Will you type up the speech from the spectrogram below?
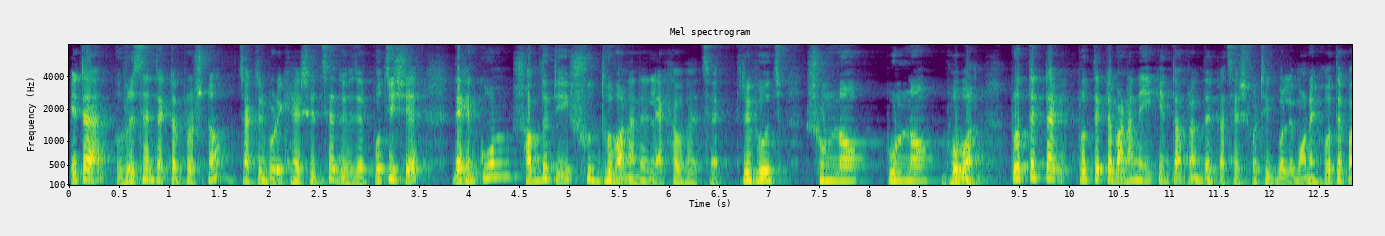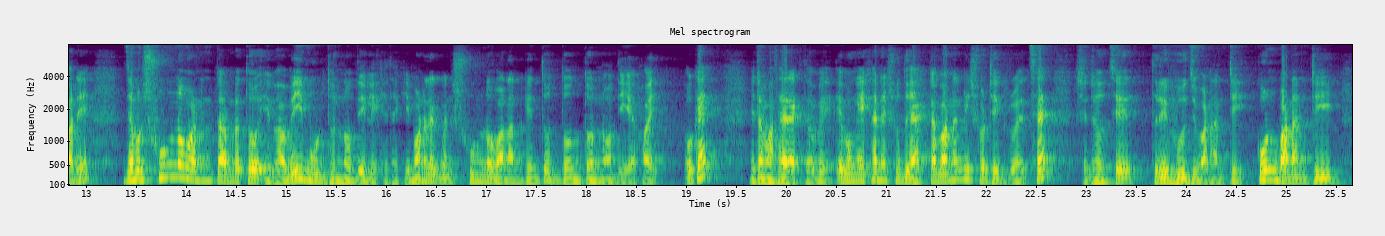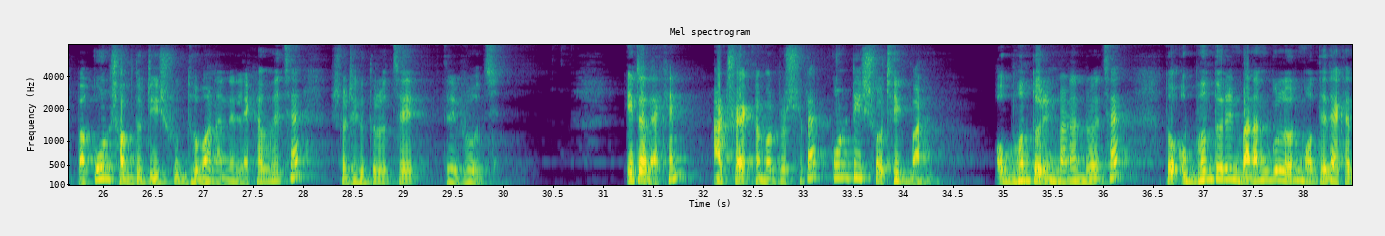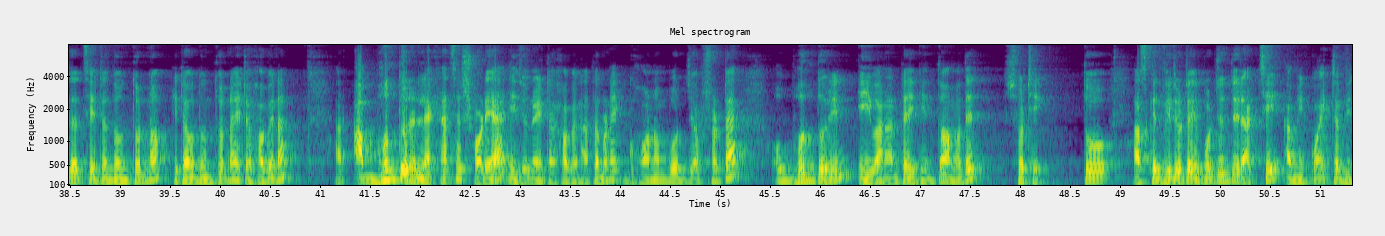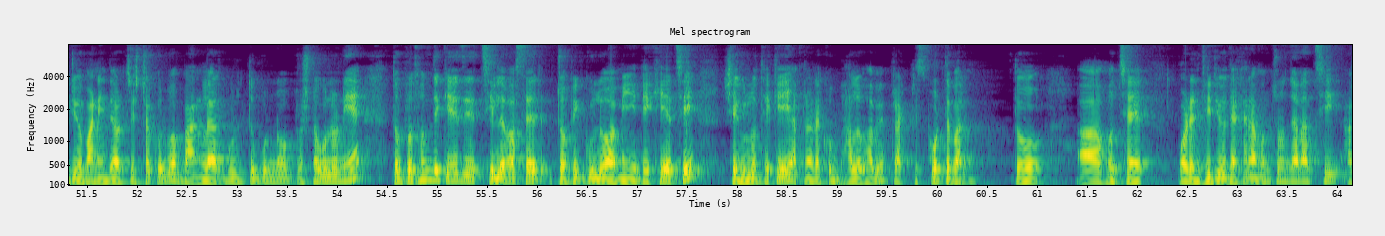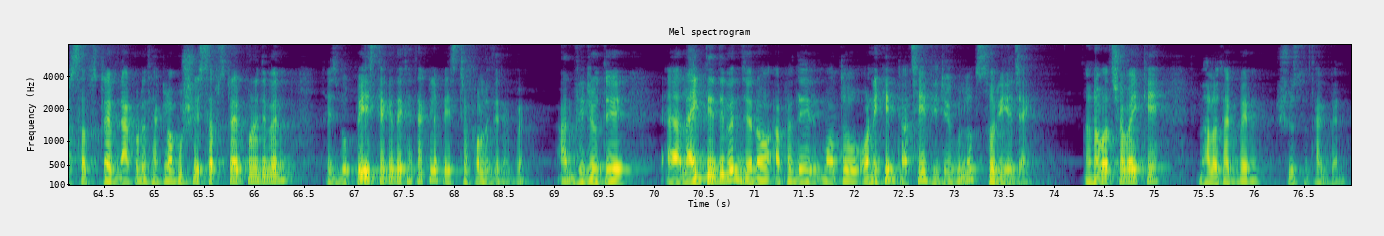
এটা রিসেন্ট একটা প্রশ্ন, চাকরির পরীক্ষায় এসেছে দুই হাজার পঁচিশে। দেখেন কোন শব্দটি শুদ্ধ বানানে লেখা হয়েছে? ত্রিভুজ, শূন্য, পূর্ণ, ভুবন। প্রত্যেকটা প্রত্যেকটা বানানেই কিন্তু আপনাদের কাছে সঠিক বলে মনে হতে পারে। যেমন শূন্য বানানটা আমরা তো এভাবেই মূর্ধন্য দিয়ে লিখে থাকি। মনে রাখবেন শূন্য বানান কিন্তু দন্ত ন দিয়ে হয় ওকে এটা মাথায় রাখতে হবে। এবং এখানে শুধু একটা বানানই সঠিক রয়েছে, সেটা হচ্ছে ত্রিভুজ বানানটি। কোন বানানটি বা কোন শব্দটি শুদ্ধ বানানে লেখা হয়েছে, সঠিক উত্তর হচ্ছে ত্রিভুজ। এটা দেখেন, আটশো এক নম্বর প্রশ্নটা, কোনটি সঠিক বানান? অভ্যন্তরীণ বানান রয়েছে। তো অভ্যন্তরীণ বানানগুলোর মধ্যে দেখা যাচ্ছে এটা দন্তন্য, এটাও দন্তন্য, এটা হবে না। আর আভ্যন্তরীণ লেখা আছে সরেয়া, এই জন্য এটা হবে না। তার মানে ঘ নম্বর যে অপশনটা, অভ্যন্তরীণ, এই বানানটাই কিন্তু আমাদের সঠিক। তো আজকের ভিডিওটা এ পর্যন্তই রাখছি। আমি কয়েকটা ভিডিও বানিয়ে দেওয়ার চেষ্টা করব বাংলার গুরুত্বপূর্ণ প্রশ্নগুলো নিয়ে। তো প্রথম দিকে যে সিলেবাসের টপিকগুলো আমি দেখিয়েছি, সেগুলো থেকেই আপনারা খুব ভালোভাবে প্র্যাকটিস করতে পারেন। তো হচ্ছে পরের ভিডিও দেখার আমন্ত্রণ জানাচ্ছি। আর সাবস্ক্রাইব না করে থাকলে অবশ্যই সাবস্ক্রাইব করে দেবেন। ফেসবুক পেজ থেকে দেখে থাকলে পেজটা ফলো দিয়ে রাখবেন। আর ভিডিওতে লাইক দিয়ে দেবেন যেন আপনাদের মতো অনেকের কাছে ভিডিওগুলো ছড়িয়ে যায়। ধন্যবাদ সবাইকে। ভালো থাকবেন, সুস্থ থাকবেন।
